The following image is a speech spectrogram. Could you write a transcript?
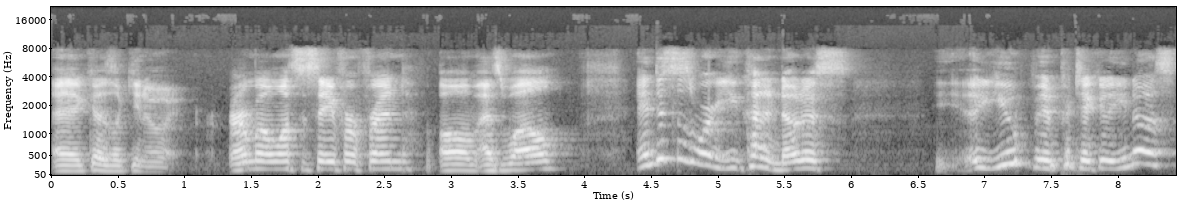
because like you know Irma wants to save her friend um as well, and this is where you kind of notice you in particular you notice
